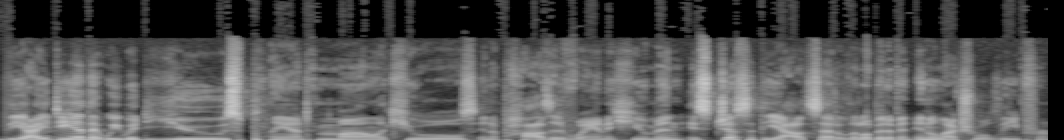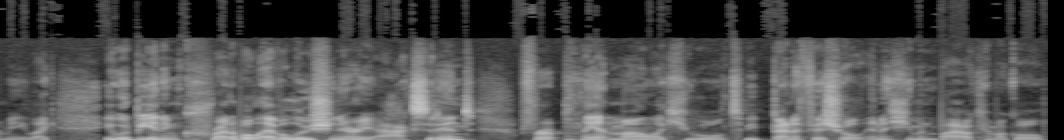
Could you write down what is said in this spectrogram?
the idea that we would use plant molecules in a positive way in a human is just at the outset a little bit of an intellectual leap for me. Like it would be an incredible evolutionary accident for a plant molecule to be beneficial in a human biochemical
